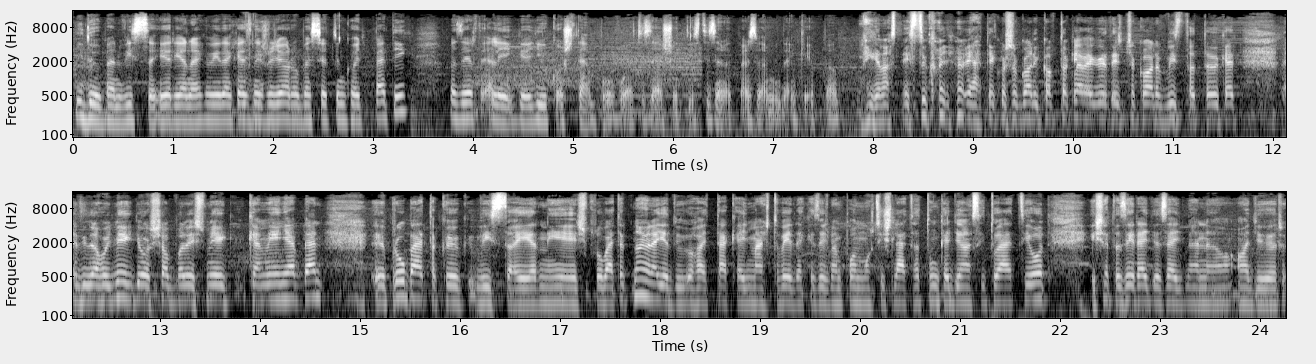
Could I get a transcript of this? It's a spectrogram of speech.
időben visszaérjenek védekezni, és hogy arról beszéltünk, hogy pedig azért elég gyilkos tempó volt volt az első 10-15 percben mindenképpen. Igen, azt néztük, hogy a játékosok alig kaptak levegőt, és csak arra biztatta őket ez hogy még gyorsabban és még keményebben. Próbáltak ők visszaérni, és próbáltak, nagyon egyedül hagyták egymást a védekezésben, pont most is láthattunk egy olyan szituációt, és hát azért egy az egyben a Győr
